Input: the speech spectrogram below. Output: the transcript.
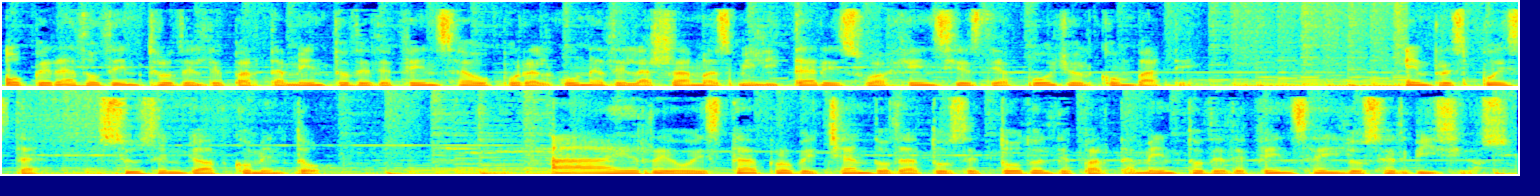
operado dentro del Departamento de Defensa o por alguna de las ramas militares o agencias de apoyo al combate. En respuesta, Susan Goff comentó, AARO está aprovechando datos de todo el Departamento de Defensa y los servicios.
